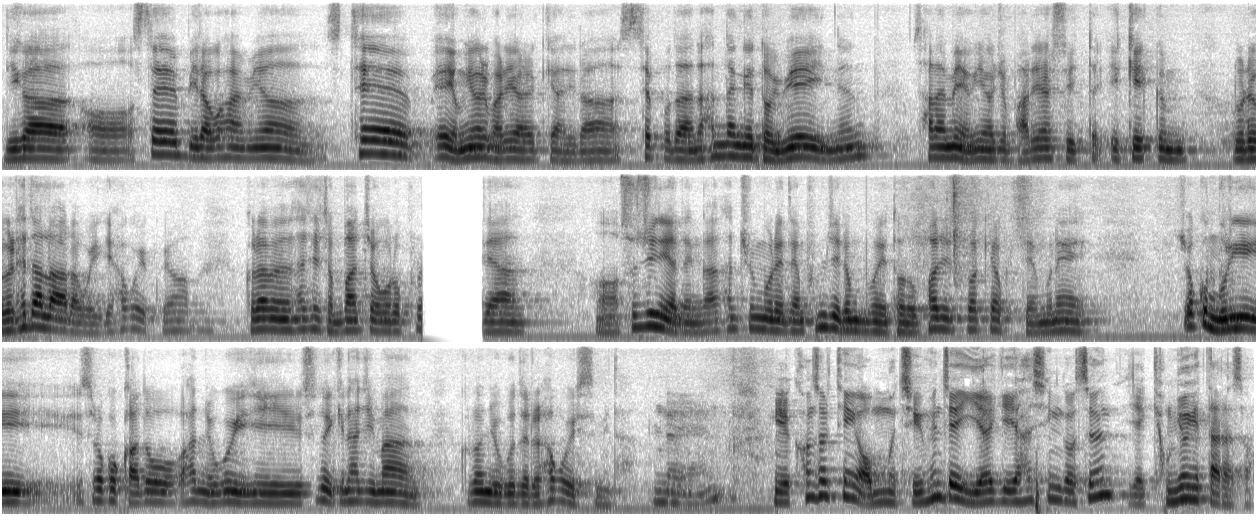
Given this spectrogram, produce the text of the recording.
네가 어, 스텝이라고 하면 스텝의 영향을 발휘할 게 아니라 스텝보다는 한 단계 더 위에 있는 사람의 영향을 좀 발휘할 수 있다, 있게끔 노력을 해달라라고 얘기하고 있고요. 그러면 사실 전반적으로 프로젝트에 대한 어, 수준이라든가 산출물에 대한 품질 이런 부분이 더 높아질 수밖에 없기 때문에 조금 무리스럽고 과도한 요구일 수도 있긴 하지만 그런 요구들을 하고 있습니다. 네. 이게 컨설팅 업무 지금 현재 이야기하신 것은 이제 경력에 따라서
